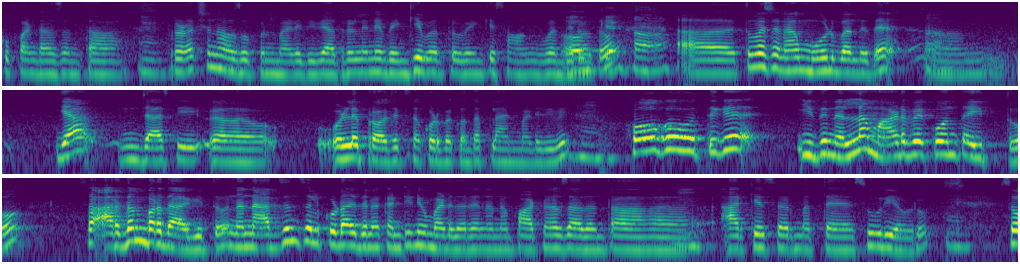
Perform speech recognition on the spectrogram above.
ಕುಪ್ಪನ್ ಡಾಸ್ ಅಂತ ಪ್ರೊಡಕ್ಷನ್ ಹೌಸ್ ಓಪನ್ ಮಾಡಿದೀವಿ. ಅದರಲ್ಲೇ ಬೆಂಕಿ ಬಂತು ಬೆಂಕಿ ಸಾಂಗ್ ಬಂದಿರೋದು. ತುಂಬಾ ಚೆನ್ನಾಗಿ ಮೂಡ್ ಬಂದಿದೆ. ಯಾ ಜಾಸ್ತಿ ಒಳ್ಳೆ ಪ್ರಾಜೆಕ್ಟ್ಸ್ನ ಕೊಡಬೇಕು ಅಂತ ಪ್ಲಾನ್ ಮಾಡಿದೀವಿ. ಹೋಗೋ ಹೊತ್ತಿಗೆ ಇದನ್ನೆಲ್ಲ ಮಾಡಬೇಕು ಅಂತ ಇತ್ತು. ಸೊ ಅರ್ಧಂಬರ್ಧ ಆಗಿತ್ತು ನನ್ನ ಆಬ್ಸೆನ್ಸಲ್ಲಿ ಕೂಡ ಇದನ್ನು ಕಂಟಿನ್ಯೂ ಮಾಡಿದ್ದಾರೆ ನನ್ನ ಪಾರ್ಟ್ನರ್ಸ್ ಆದಂಥ ಆರ್ ಕೆ ಸರ್ ಮತ್ತು ಸೂರಿ ಅವರು. ಸೊ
